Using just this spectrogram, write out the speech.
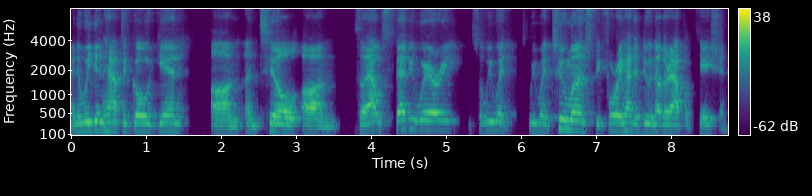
and then we didn't have to go again um, until um, so that was February. So we went we went two months before we had to do another application.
